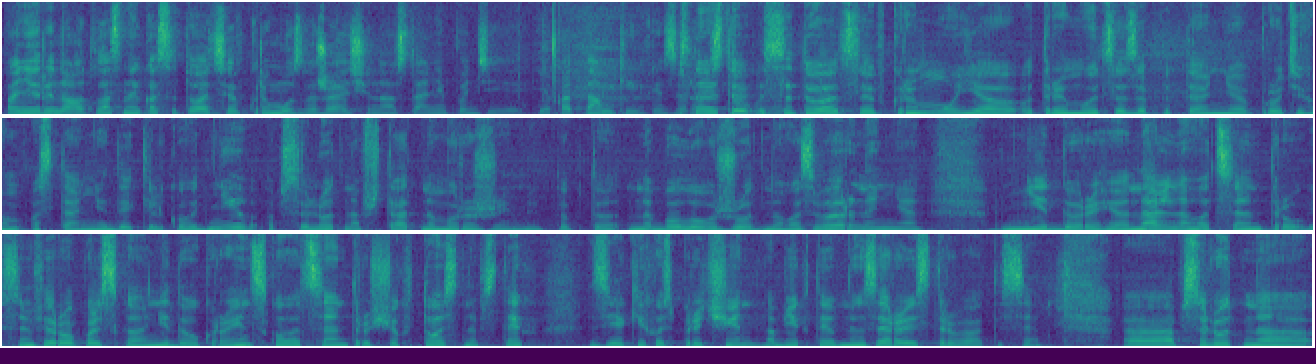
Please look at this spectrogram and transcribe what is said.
Пані Ірина, от власне яка ситуація в Криму, зважаючи на останні події? Яка там кількість Знаєте, ситуація в Криму. Я отримую це запитання протягом останніх декількох днів абсолютно в штатному режимі. Тобто не було жодного звернення ні до регіонального центру Симферопольського, ні до українського центру, що хтось не встиг з якихось причин об'єктивних зареєструватися. Е, Абсолютно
